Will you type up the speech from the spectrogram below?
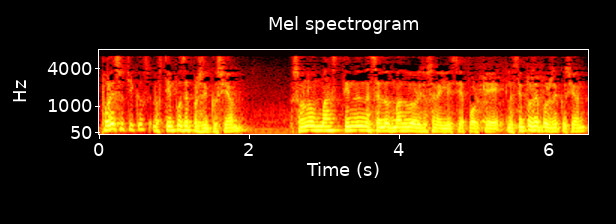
Por eso, chicos, los tiempos de persecución son los más, tienden a ser los más gloriosos en la iglesia, porque los tiempos de persecución,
